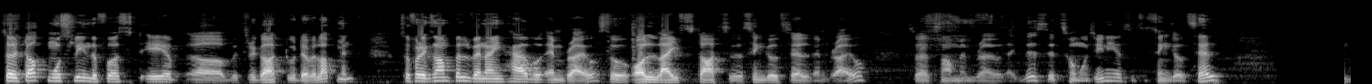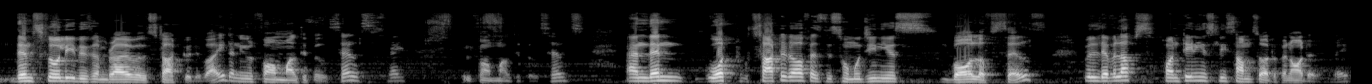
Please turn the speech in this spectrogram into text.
So, I will talk mostly in the first A uh, with regard to development. So, for example, when I have an embryo, so all life starts as a single celled embryo so, I have some embryo like this, it is homogeneous, it is a single cell. Then slowly this embryo will start to divide and you will form multiple cells, right, you will form multiple cells. And then what started off as this homogeneous ball of cells will develop spontaneously some sort of an order, right.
